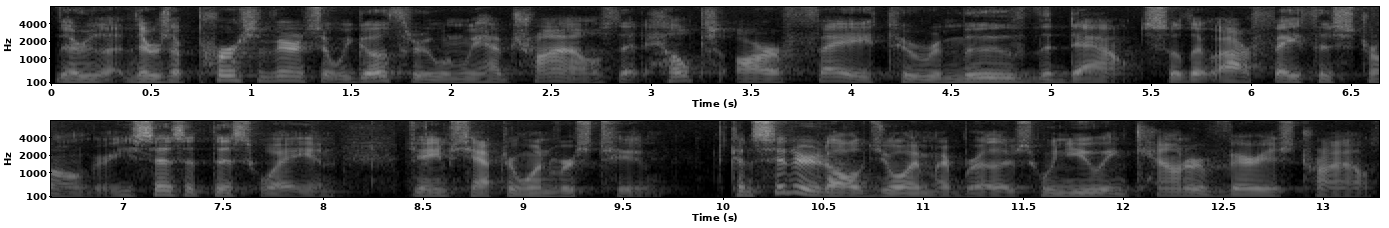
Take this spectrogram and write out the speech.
there's a, there's a perseverance that we go through when we have trials that helps our faith to remove the doubts so that our faith is stronger. He says it this way in James chapter 1 verse 2. Consider it all joy, my brothers, when you encounter various trials,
